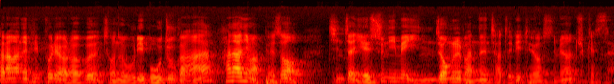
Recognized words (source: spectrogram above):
사랑하는 피플 여러분, 저는 우리 모두가 하나님 앞에서 진짜 예수님의 인정을 받는 자들이 되었으면 좋겠어요.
